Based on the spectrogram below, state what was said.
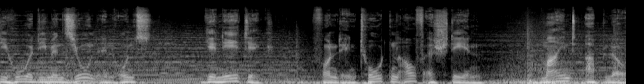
die hohe Dimension in uns, Genetik, von den Toten auferstehen, Mind Upload,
